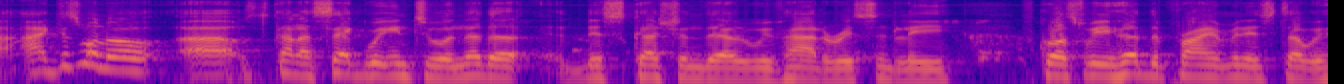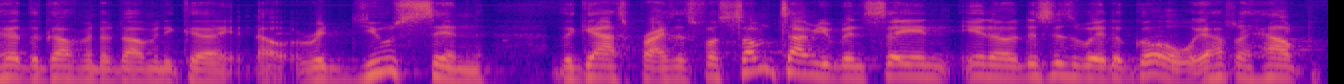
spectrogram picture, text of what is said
I just want to uh, kind of segue into another discussion that we've had recently. Of course, we heard the Prime Minister, we heard the government of Dominica you know, reducing the gas prices. For some time, you've been saying, you know, this is the way to go. We have to help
